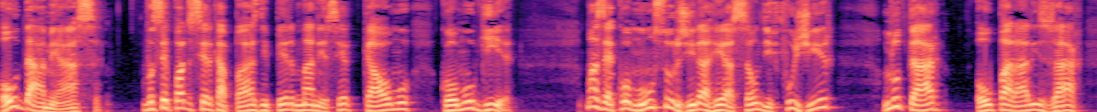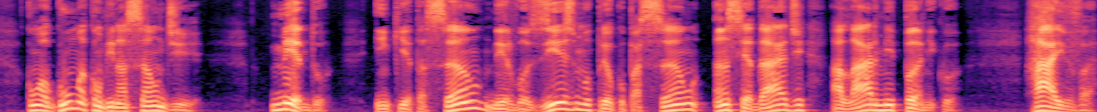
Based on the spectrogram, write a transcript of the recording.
ou da ameaça, você pode ser capaz de permanecer calmo como o guia. Mas é comum surgir a reação de fugir, lutar ou paralisar com alguma combinação de medo, inquietação, nervosismo, preocupação, ansiedade, alarme, pânico, raiva,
